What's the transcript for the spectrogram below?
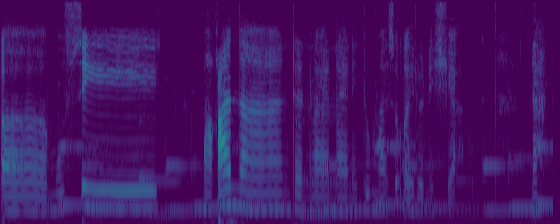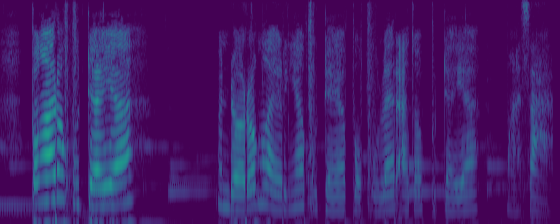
uh, musik, makanan dan lain-lain itu masuk ke Indonesia. Nah, pengaruh budaya mendorong lahirnya budaya populer atau budaya massa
